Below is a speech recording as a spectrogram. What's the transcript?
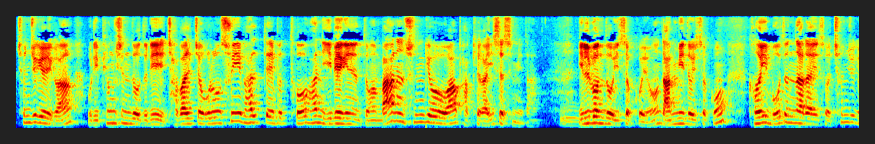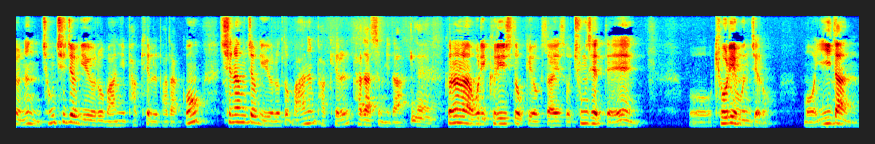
천주교회가 우리 평신도들이 자발적으로 수입할 때부터 한 200여 년 동안 많은 순교와 박해가 있었습니다. 일본도 있었고요. 남미도 있었고 거의 모든 나라에서 천주교는 정치적 이유로 많이 박해를 받았고 신앙적 이유로도 많은 박해를 받았습니다. 네. 그러나 우리 그리스도교 역사에서 중세 때 어, 교리 문제로 뭐 이단,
